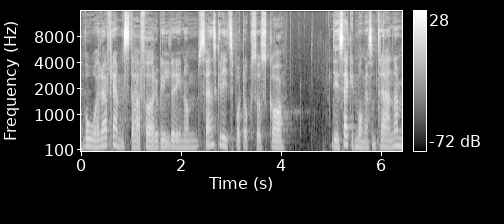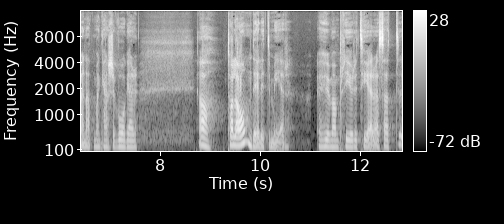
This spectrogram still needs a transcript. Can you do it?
våra främsta förebilder inom svensk ridsport också ska... Det är säkert många som tränar men att man kanske vågar ja, tala om det lite mer hur man prioriterar. Så att eh,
